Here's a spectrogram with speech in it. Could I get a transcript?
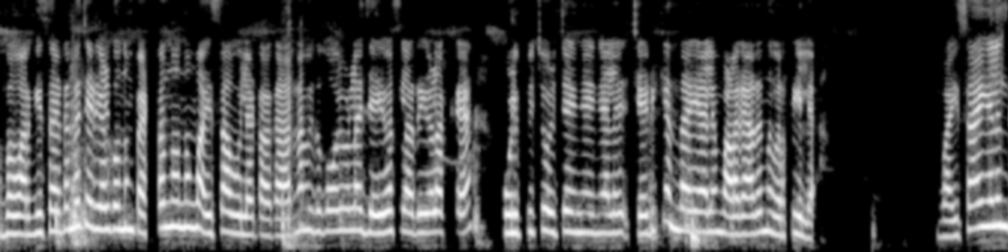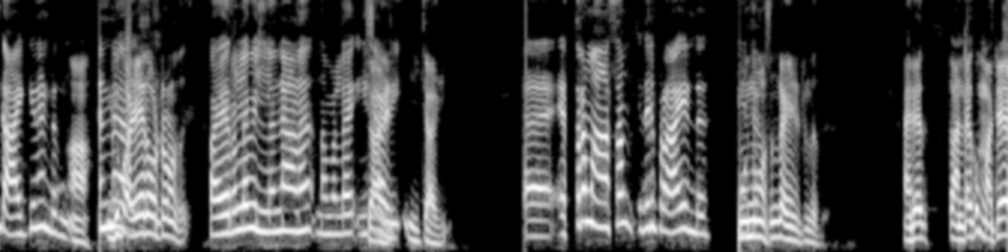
അപ്പൊ വർഗീസേട്ടന്റെ ചെടികൾക്കൊന്നും പെട്ടെന്നൊന്നും വയസ്സാവൂല കേട്ടോ. കാരണം ഇതുപോലുള്ള ജൈവ സ്ലറികളൊക്കെ പുളിപ്പിച്ച് ഒഴിച്ചു കഴിഞ്ഞു കഴിഞ്ഞാൽ ചെടിക്ക് എന്തായാലും വളരാതെ നിവർത്തിയില്ല. വയസ്സായെങ്കിലും കായ്ക്കുന്നുണ്ടെന്ന്. ആ പഴയ തോട്ടമാണ് പയറുള്ള വില്ലനാണ് നമ്മളുടെ ഈ ചാഴി ഈ ചാഴി. എത്ര മാസം ഇതിന് പ്രായമുണ്ട്? മൂന്ന് മാസം കഴിഞ്ഞിട്ടുള്ളത്. അതിന്റെ തണ്ടൊക്കെ മറ്റേ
